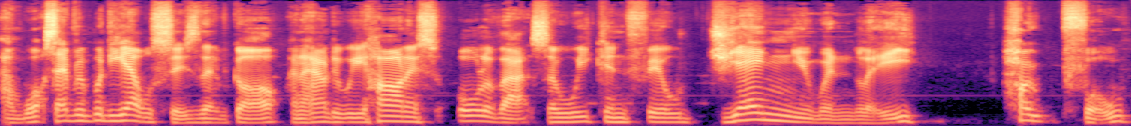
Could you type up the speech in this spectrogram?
and what's everybody else's they've got, and how do we harness all of that so we can feel genuinely hopeful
